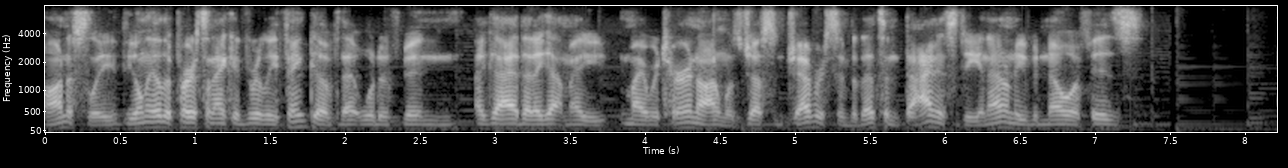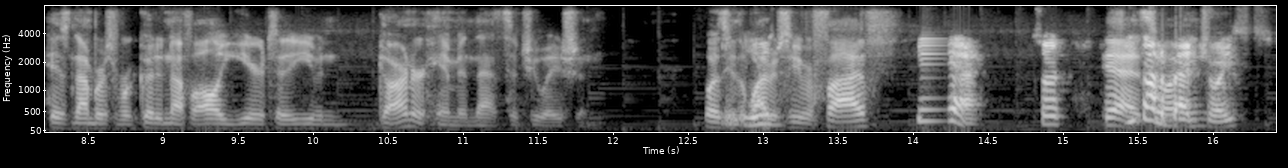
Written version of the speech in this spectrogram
Honestly, the only other person I could really think of that would have been a guy that I got my my return on was Justin Jefferson, but that's in Dynasty, and I don't even know if his his numbers were good enough all year to even garner him in that situation. Was he the wide receiver five? Yeah, so Yeah, he's not so a I bad mean, choice.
